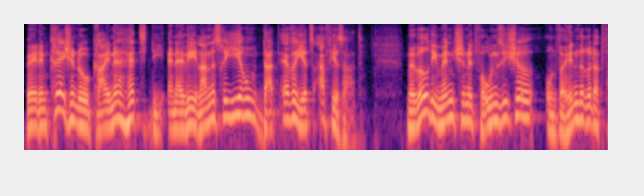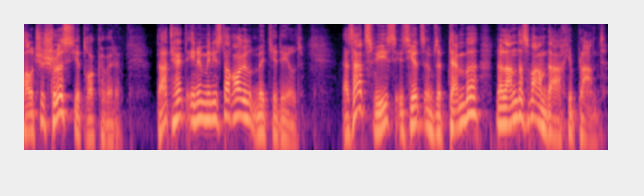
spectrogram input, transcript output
Wer dem Krieg in der Ukraine hat die NRW-Landesregierung das ever jetzt abgesagt. Man will die Menschen nicht verunsichern und verhindern, dass falsche Schlüsse getroffen werden. Das hat Innenminister Reul mitgedeelt. Ersatzwies ist jetzt im September eine Landeswarntag geplant.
